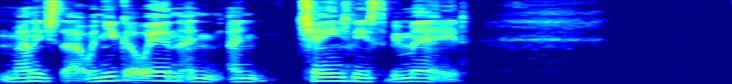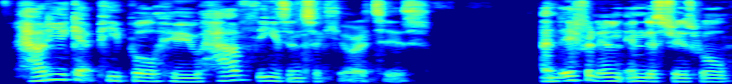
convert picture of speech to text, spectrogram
manage that when you go in and and change needs to be made? How do you get people who have these insecurities, and different in- industries will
